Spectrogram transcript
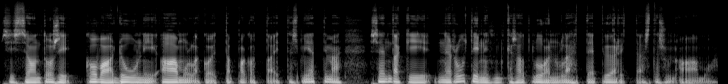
Siis se on tosi kovaa duuni aamulla koittaa pakottaa itse miettimään. Sen takia ne rutiinit, mitkä sä oot luonut, lähtee pyörittää sitä sun aamua.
